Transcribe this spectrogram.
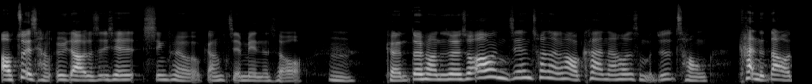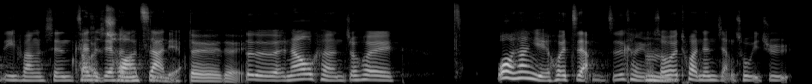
哦，最常遇到就是一些新朋友刚见面的时候，嗯，可能对方就会说：“哦，你今天穿的很好看啊，或者什么。”就是从看得到的地方先开始称赞，对对对对对对。然后我可能就会，我好像也会这样，只是可能有时候会突然间讲出一句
